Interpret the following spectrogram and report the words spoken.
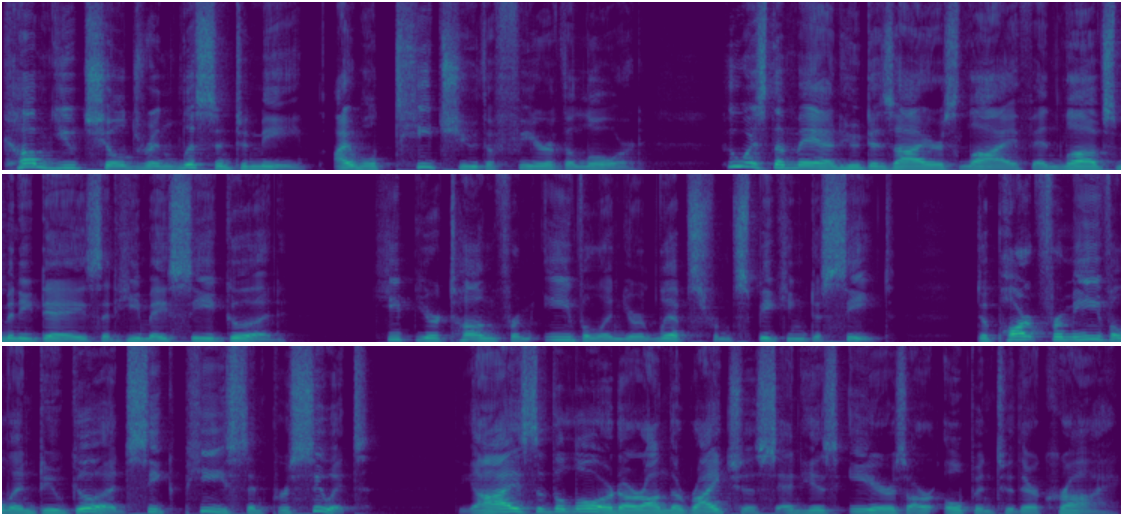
Come, you children, listen to me. I will teach you the fear of the Lord. Who is the man who desires life and loves many days that he may see good? Keep your tongue from evil and your lips from speaking deceit. Depart from evil and do good, seek peace and pursue it. The eyes of the Lord are on the righteous, and his ears are open to their cry.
